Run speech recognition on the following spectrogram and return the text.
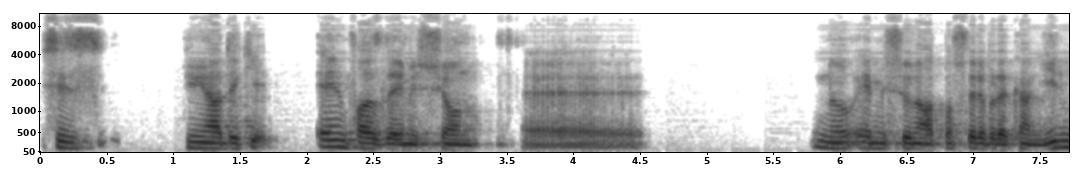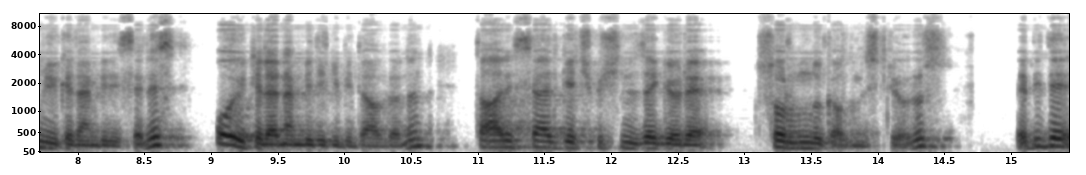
siz dünyadaki en fazla emisyon e, emisyonu atmosfere bırakan 20 ülkeden biriyseniz o ülkelerden biri gibi davranın. Tarihsel geçmişinize göre sorumluluk alın istiyoruz. Ve bir de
